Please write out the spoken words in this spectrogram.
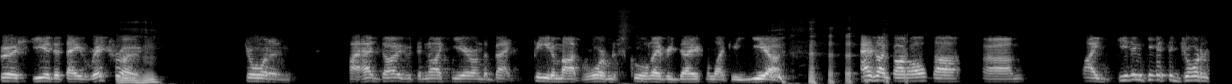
first year that they retro Mhm. Jordans. I had those with the Nike Air on the back, beat them up, wore them to school every day for like a year. As I got older, um, I didn't get the Jordan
